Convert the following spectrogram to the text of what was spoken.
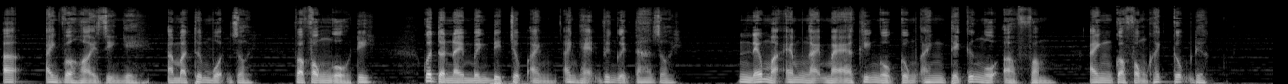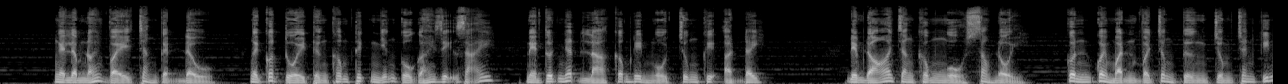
À anh vừa hỏi gì nhỉ? À mà thôi muộn rồi. Vào phòng ngủ đi. Cuối tuần này mình đi chụp ảnh. Anh hẹn với người ta rồi. Nếu mà em ngại mẹ khi ngủ cùng anh Thì cứ ngủ ở phòng. Anh qua phòng khách cũng được. Ngày Lâm nói vậy chẳng gật đầu. Người có tuổi thường không thích những cô gái dễ dãi, Nên tốt nhất là không nên ngủ chung khi ở đây. Đêm đó chàng không ngủ sao nổi. Còn quay mặt vào trong tường trùm chăn kín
